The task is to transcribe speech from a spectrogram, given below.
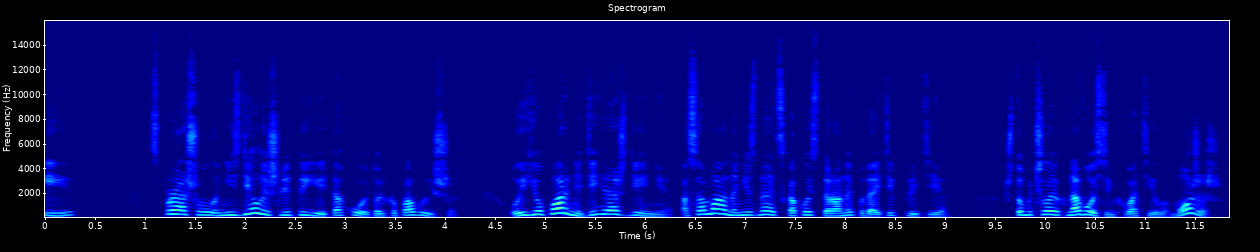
И спрашивала, не сделаешь ли ты ей такой, только повыше. У ее парня день рождения, а сама она не знает, с какой стороны подойти к плите. Чтобы человек на восемь хватило. Можешь?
